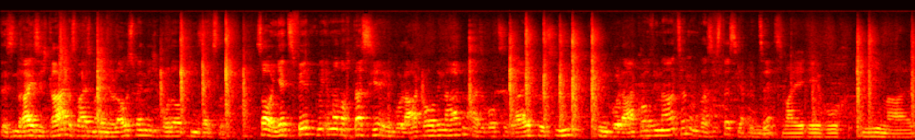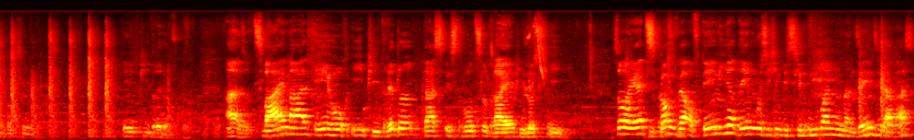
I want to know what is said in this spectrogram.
das sind 30 Grad, das weiß man ja null auswendig, oder Pi Sechstel. So, jetzt fehlt mir immer noch das hier in Polarkoordinaten, also Wurzel 3 plus i in Polarkoordinaten. Und was ist das? Ja, bitte. Ähm, 2e hoch i mal Wurzel 6. e Pi Drittel. Also 2 mal e hoch i Pi Drittel, das ist Wurzel 3 plus i. So, jetzt kommen wir auf den hier, den muss ich ein bisschen umwandeln, dann sehen Sie da was.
